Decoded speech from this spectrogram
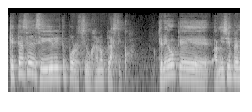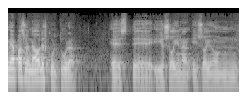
¿Qué te hace decidir irte por cirujano plástico? Creo que a mí siempre me ha apasionado la escultura este, y, soy una, y soy un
